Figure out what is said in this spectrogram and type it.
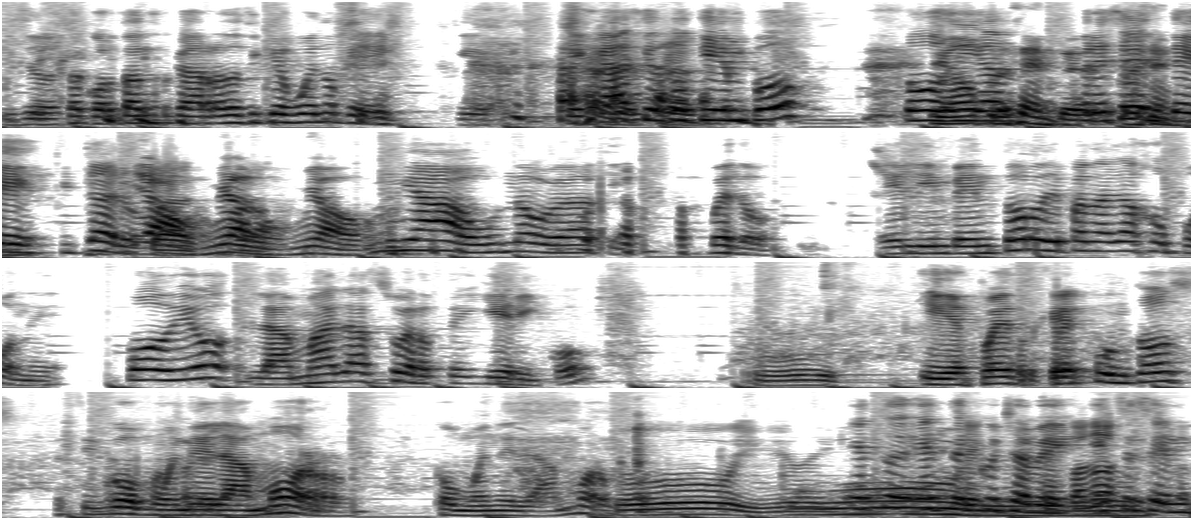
y se nos está cortando cada rato, así que es bueno que, que, que cada cierto tiempo todos digan presente, presente, claro. Miau, miau, miau. Miau, una huevada así. Bueno, el inventor de pan al ajo pone podio, la mala suerte, Jerico, Uy, y después tres puntos como en el amor, como en el amor. uy, uy. Esto, esto, escúchame, este es en-.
